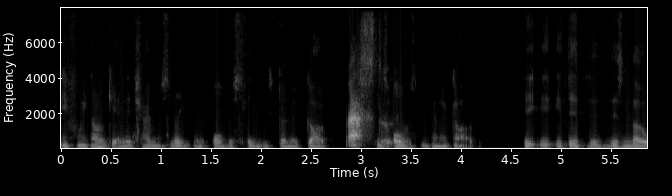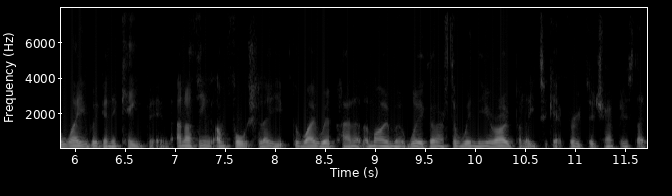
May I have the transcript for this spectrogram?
if we don't get in the Champions League, then obviously he's going to go. That's He's obviously going to go. It, it, it, there's no way we're going to keep him, and I think unfortunately the way we're playing at the moment, we're going to have to win the Europa League to get through to Champions League.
